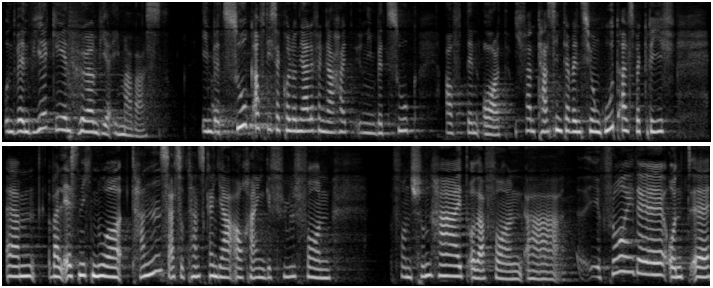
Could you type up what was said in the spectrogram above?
Und wenn wir gehen, hören wir immer was. In Bezug auf diese koloniale Vergangenheit und in Bezug auf den Ort. Ich fand Tanzintervention gut als Begriff, ähm, weil es nicht nur Tanz, also Tanz kann ja auch ein Gefühl von, von Schönheit oder von äh, Freude und, äh,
